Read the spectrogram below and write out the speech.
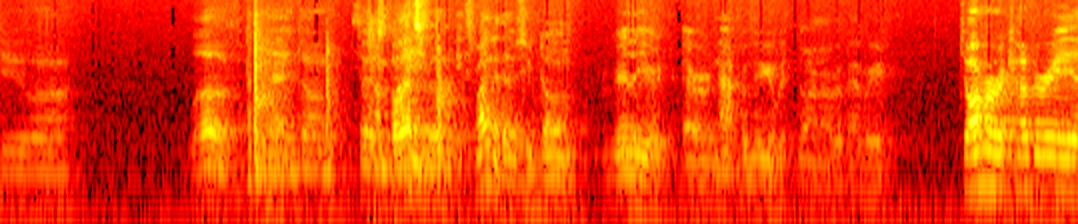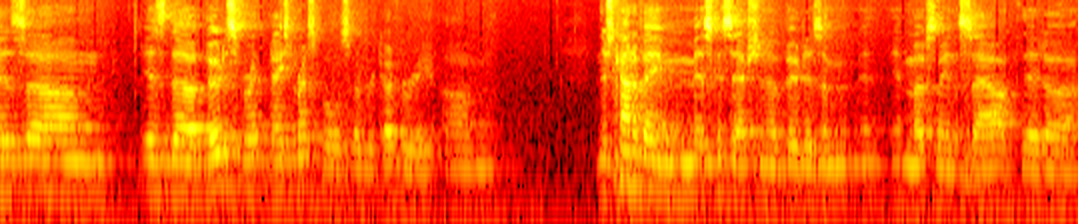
to love, and um, So I'm blessed with explain to those who don't really or are not familiar with Dharma recovery. Dharma recovery is um, is the Buddhist-based principles of recovery. Um, there's kind of a misconception of Buddhism, mostly in the South, that uh,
